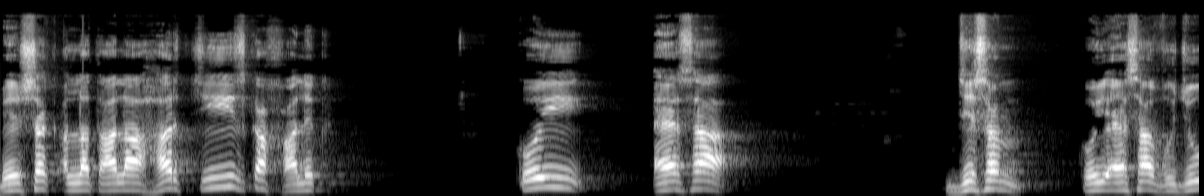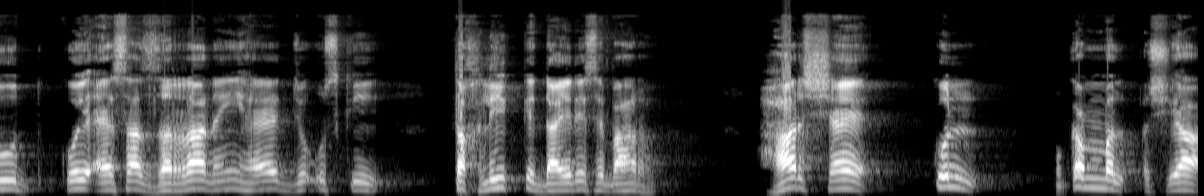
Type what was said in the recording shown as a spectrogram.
بے شک اللہ تعالیٰ ہر چیز کا خالق کوئی ایسا جسم کوئی ایسا وجود، کوئی ایسا ذرہ نہیں ہے جو اس کی تخلیق کے دائرے سے باہر ہو۔ ہر شے، کل مکمل اشیا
